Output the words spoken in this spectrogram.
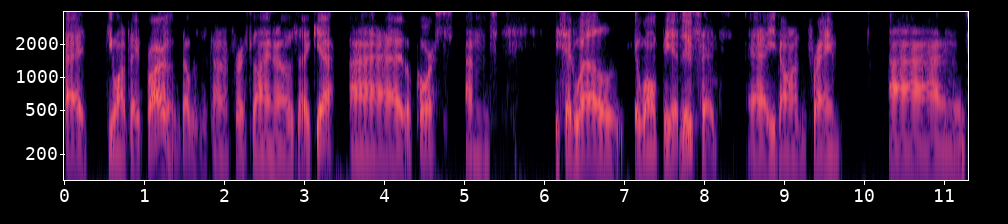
uh, do you want to play for Ireland? That was the kind of first line, and I was like, yeah, uh, of course. And he said, well, it won't be at Loosehead. Uh, you don't have the frame, and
